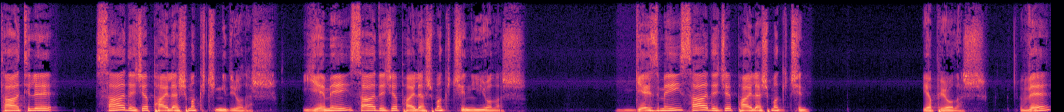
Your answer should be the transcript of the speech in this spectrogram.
tatile sadece paylaşmak için gidiyorlar. Yemeği sadece paylaşmak için yiyorlar. Gezmeyi sadece paylaşmak için yapıyorlar. Ve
